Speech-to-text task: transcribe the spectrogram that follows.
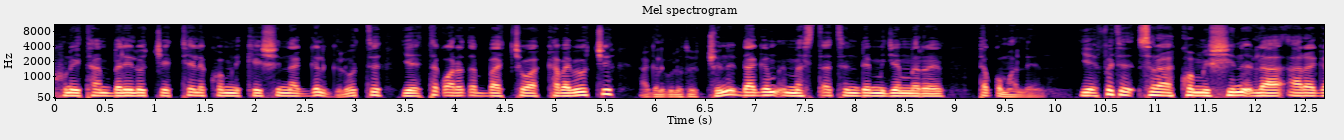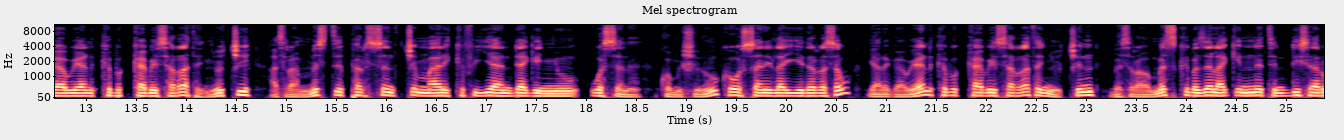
ሁኔታም በሌሎች የቴሌኮሙኒኬሽን አገልግሎት የተቋረጠባቸው አካባቢዎች አገልግሎቶችን ዳግም መስጠት እንደሚጀምር ጠቁሟል። የፍትሕ ሥራ ኮሚሽን ለአረጋውያን ክብካቤ ሠራተኞች 15 ፐርሰንት ጭማሪ ክፍያ እንዲያገኙ ወሰነ። ኮሚሽኑ ከውሳኔ ላይ የደረሰው የአረጋውያን ክብካቤ ሠራተኞችን በሥራው መስክ በዘላቂነት እንዲሠሩ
